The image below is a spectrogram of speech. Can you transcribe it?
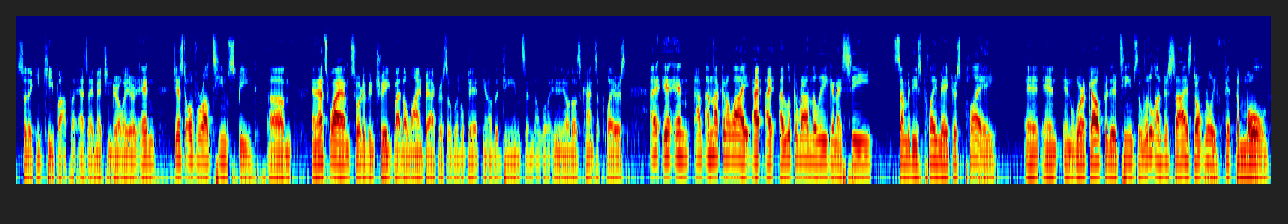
so they can keep up, as I mentioned earlier, and just overall team speed. Um, and that's why I'm sort of intrigued by the linebackers a little bit. You know, the Deans and the you know those kinds of players. I, and I'm not going to lie. I, I, I, look around the league and I see some of these playmakers play and, and, and work out for their teams. A little undersized, don't really fit the mold.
